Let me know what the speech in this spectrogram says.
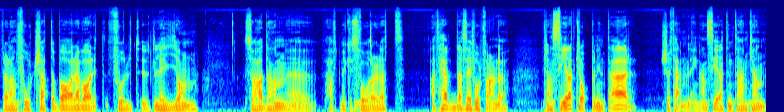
För hade han fortsatt och bara varit fullt ut lejon så hade han eh, haft mycket svårare att, att hävda sig fortfarande. För han ser att kroppen inte är 25 längre. Han ser att inte han kan,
